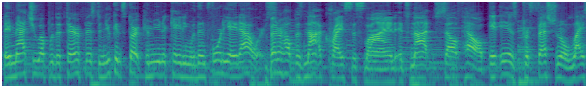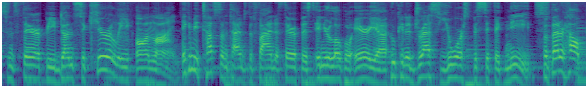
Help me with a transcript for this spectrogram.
They match you up with a therapist and you can start communicating within 48 hours. BetterHelp is not a crisis line. It's not self-help. It is professional licensed therapy done securely online. It can be tough sometimes to find a therapist in your local area who can address your specific needs. But BetterHelp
